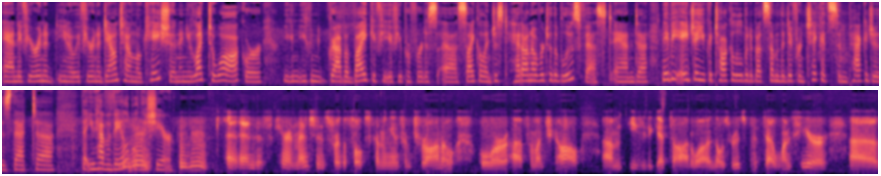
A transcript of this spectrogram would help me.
and if you're in a, you know, if you're in a downtown location and you like to walk, or you can you can grab a bike if you if you prefer to uh, cycle and just head on over to the Blues Fest. And uh, maybe AJ, you could talk a little bit about some of the different tickets and packages that uh, that you have available mm-hmm. this year. Mm-hmm. And, and as Karen mentions, for the folks coming in from Toronto or uh, from Montreal, um, easy to get to Ottawa and those routes. But uh, once here, uh,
